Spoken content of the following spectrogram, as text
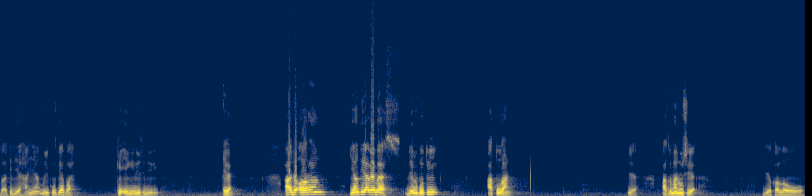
Berarti dia hanya mengikuti apa? Keinginan diri sendiri. Ya kan? Ada orang yang tidak bebas. Dia mengikuti aturan. Ya, aturan manusia. Dia kalau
